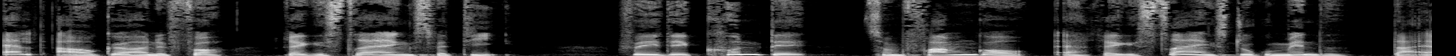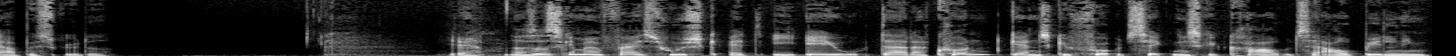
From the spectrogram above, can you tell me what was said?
alt afgørende for registreringsværdi. Fordi det er kun det, som fremgår af registreringsdokumentet, der er beskyttet. Ja, og så skal man faktisk huske, at i EU, der er der kun ganske få tekniske krav til afbildning.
